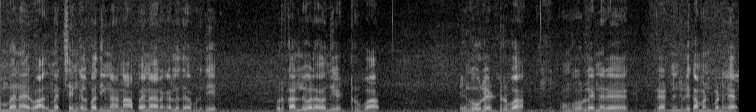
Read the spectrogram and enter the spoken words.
எண்பதாயிரரூவா அது மாதிரி செங்கல் பார்த்திங்கன்னா நாற்பதாயிரம் கல் தேவைப்படுது. ஒரு கல் விலை வந்து எட்டுரூபா எங்கள் ஊரில் எட்டுரூபா உங்கள் ஊரில் என்ன ரேட்டுன்னு சொல்லி கமெண்ட் பண்ணுங்கள்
